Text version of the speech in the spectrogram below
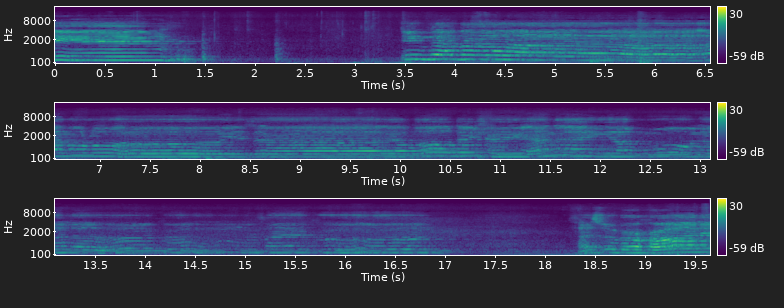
العليم إنما إذا أراد شيئا أن يقول له كن فيكون فسبحان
